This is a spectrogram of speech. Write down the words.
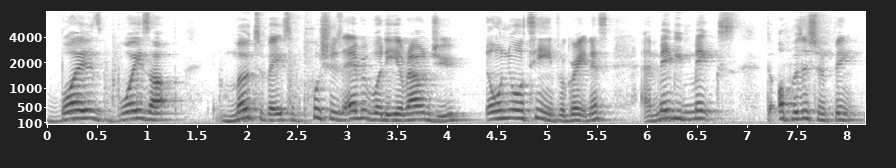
boys boys up, motivates and pushes everybody around you on your team for greatness, and maybe makes the opposition think,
